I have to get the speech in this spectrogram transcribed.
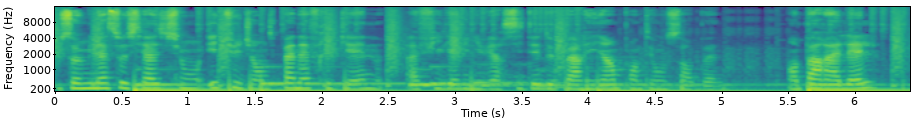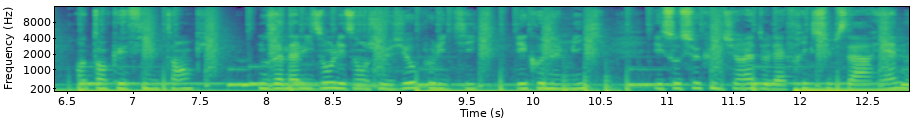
Nous sommes une association étudiante panafricaine affiliée à l'Université de Paris 1 Panthéon-Sorbonne. En parallèle, en tant que think tank, nous analysons les enjeux géopolitiques, économiques et socioculturels de l'Afrique subsaharienne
